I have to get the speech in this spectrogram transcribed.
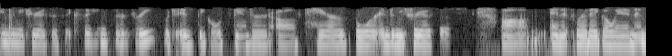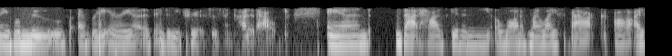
endometriosis excision surgery, which is the gold standard of care for endometriosis. Um, and it's where they go in and they remove every area of endometriosis and cut it out. And that has given me a lot of my life back. Uh, I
